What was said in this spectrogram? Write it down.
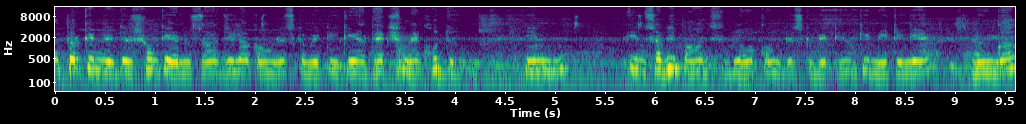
ऊपर के निर्देशों के अनुसार जिला कांग्रेस कमेटी के अध्यक्ष मैं खुद इन इन सभी पाँच ब्लॉक कांग्रेस कमेटियों की मीटिंगें लूँगा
